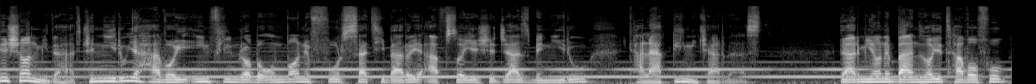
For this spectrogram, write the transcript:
نشان می‌دهد که نیروی هوایی این فیلم را به عنوان فرصتی برای افزایش جذب نیرو تلقی می کرده است. در میان بندهای توافق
